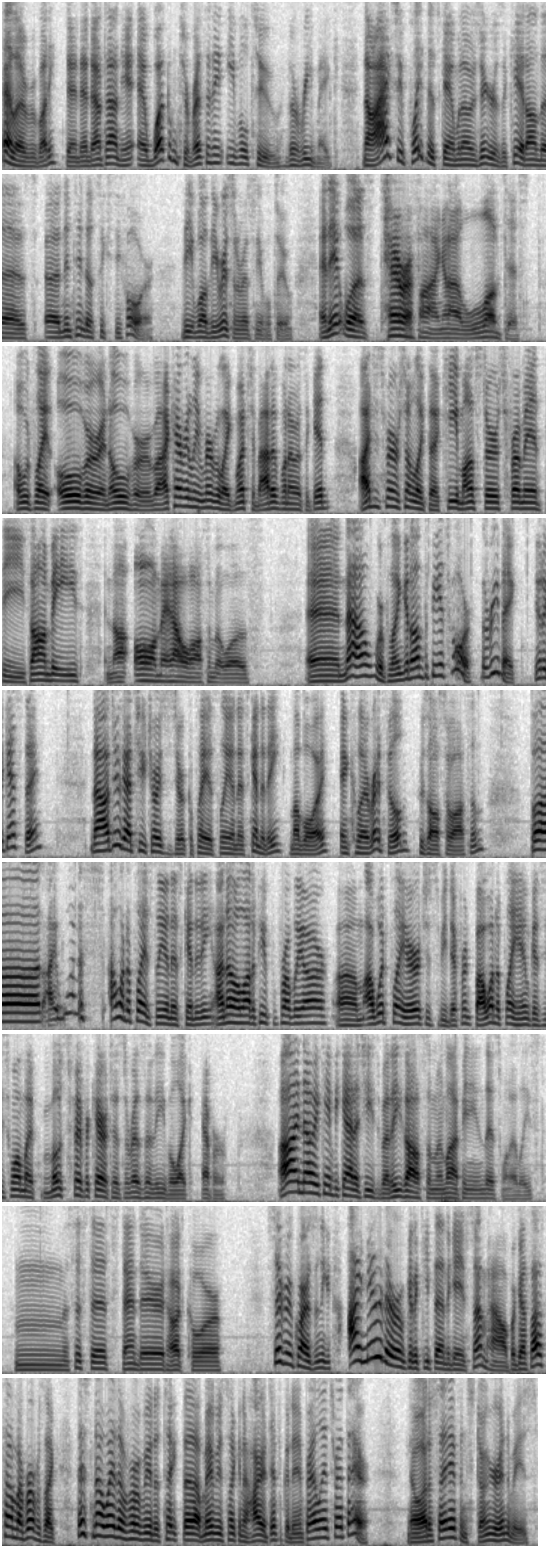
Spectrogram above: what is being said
Hello everybody, Dan Dan Downtown here, and welcome to Resident Evil 2, the remake. Now, I actually played this game when I was younger as a kid on the uh, Nintendo 64, the well, the original Resident Evil 2, and it was terrifying, and I loved it. I would play it over and over, but I can't really remember like much about it when I was a kid. I just remember some like the key monsters from it, the zombies, and oh man, how awesome it was. And now we're playing it on the PS4, the remake. You'd have guessed, eh? Now, I do got two choices here. I could play as Leon S. Kennedy, my boy, and Claire Redfield, who's also awesome. But I want to I want to play as Leon S. Kennedy. I know a lot of people probably are. Um, I would play her just to be different, but I want to play him because he's one of my most favorite characters in Resident Evil, like, ever. I know he can be kind of cheesy, but he's awesome, in my opinion, in this one at least. Hmm, assisted, standard, hardcore. Saving requires i knew they were going to keep that in the game somehow because I was telling my brother, like, there's no way they'll probably to take that out. Maybe it's like in a higher difficulty. And apparently it's right there. Know how to save and stronger enemies.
